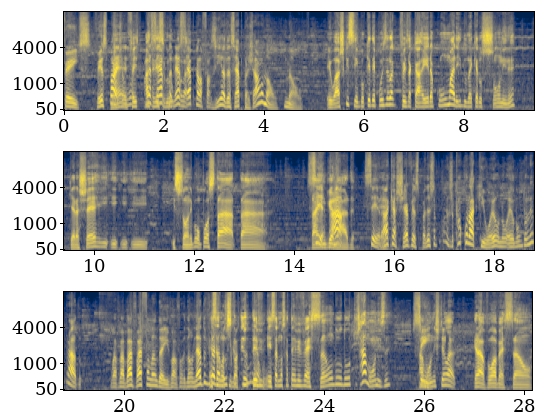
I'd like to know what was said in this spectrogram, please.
Fez. Fez parte. Né? Fez parte nessa, época, grupo, nessa época ela fazia? Dessa época já ou não? Não. Eu acho que sim, porque depois ela fez a carreira com o marido, né? Que era o Sony, né? Que era Cher e, e, e, e Sony. Bom, posso estar. Tá, tá, tá enganada. Será é. que a Cher fez? Deixa eu calcular aqui, eu não, eu não tô lembrado. Vai, vai, vai falando aí. Vai, não, não é do essa música, teve, teve, essa música teve versão do, do, dos Ramones, né? Sim. Ramones tem uma, gravou uma versão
